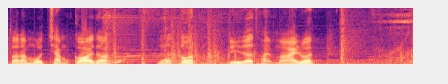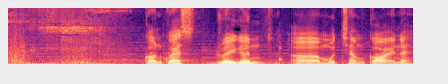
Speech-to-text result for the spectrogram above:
Toàn là 100 coin thôi. Rất là tốt Đi rất thoải mái luôn. Conquest Dragon ờ, uh, 100 coin này.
